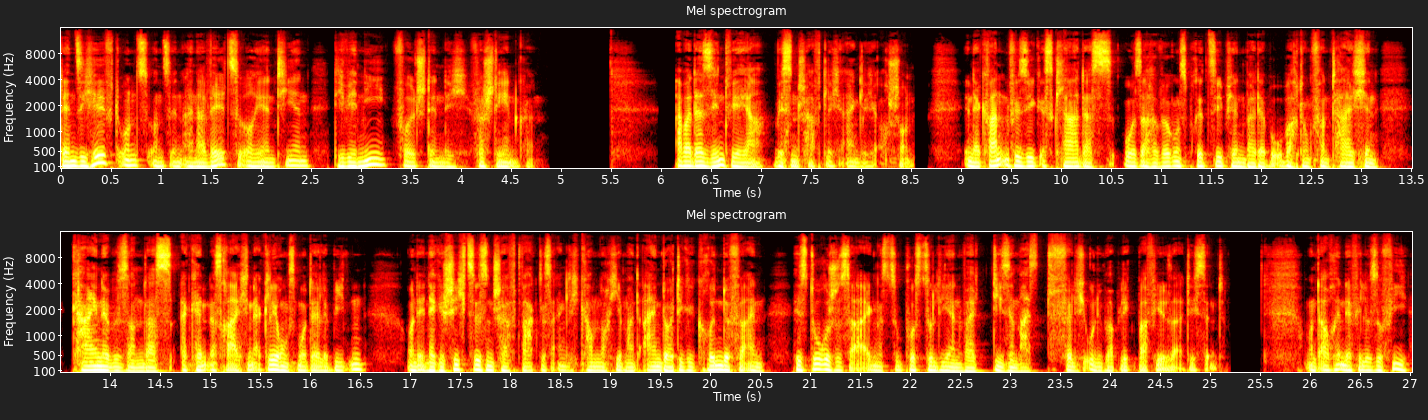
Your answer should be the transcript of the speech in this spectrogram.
denn sie hilft uns, uns in einer Welt zu orientieren, die wir nie vollständig verstehen können. Aber da sind wir ja wissenschaftlich eigentlich auch schon. In der Quantenphysik ist klar, dass Ursache-Wirkungsprinzipien bei der Beobachtung von Teilchen keine besonders erkenntnisreichen Erklärungsmodelle bieten, und in der Geschichtswissenschaft wagt es eigentlich kaum noch jemand eindeutige Gründe für ein historisches Ereignis zu postulieren, weil diese meist völlig unüberblickbar vielseitig sind. Und auch in der Philosophie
